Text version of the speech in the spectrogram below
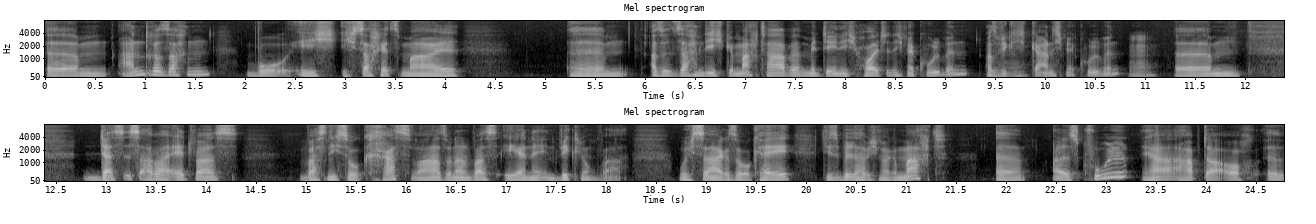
ähm, andere Sachen, wo ich, ich sag jetzt mal, ähm, also Sachen, die ich gemacht habe, mit denen ich heute nicht mehr cool bin, also wirklich gar nicht mehr cool bin. Mhm. Ähm, das ist aber etwas, was nicht so krass war, sondern was eher eine Entwicklung war. Wo ich sage so, okay, diese Bilder habe ich mal gemacht, äh, alles cool, ja, hab da auch, äh,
